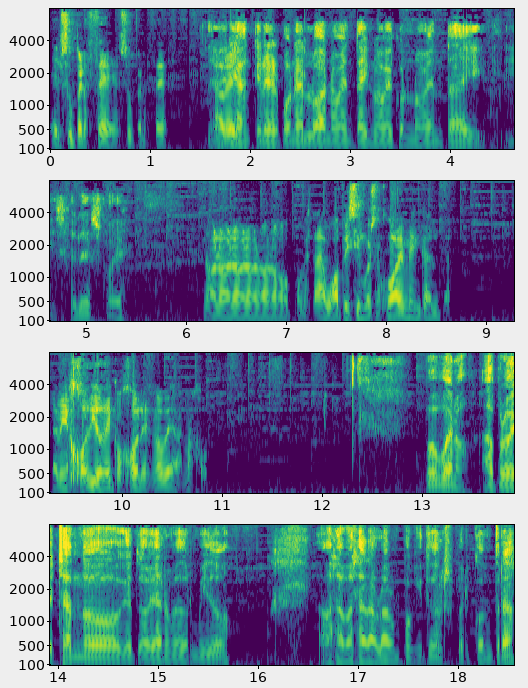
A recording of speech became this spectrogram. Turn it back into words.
el, Super C, el Super C. Deberían querer ponerlo a 99,90 y, y se les fue. No, no, no, no, no, no, porque está guapísimo ese juego, a mí me encanta. También jodido de cojones, no veas, majo. Pues bueno, aprovechando que todavía no me he dormido, vamos a pasar a hablar un poquito del Super Contra.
